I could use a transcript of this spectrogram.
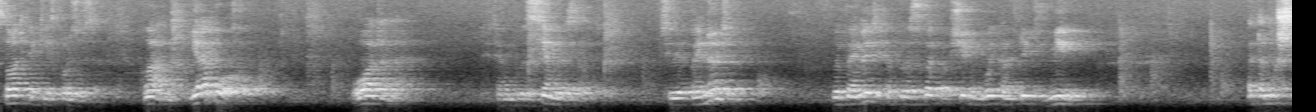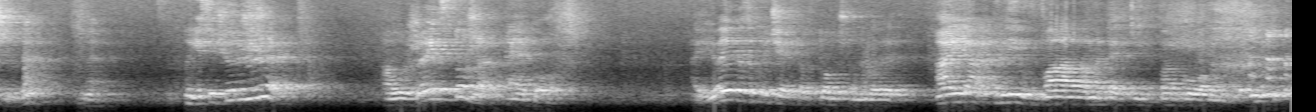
Слова какие используются. Ладно, я Бог. Вот она. То есть она будет схему рисовать. Если вы поймете, вы поймете, как происходит вообще любой конфликт в мире. Это мужчина, да? Да. Но есть еще и же. А уже есть тоже эго. А ее эго заключается в том, что она говорит, а я плевала на таких богов.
